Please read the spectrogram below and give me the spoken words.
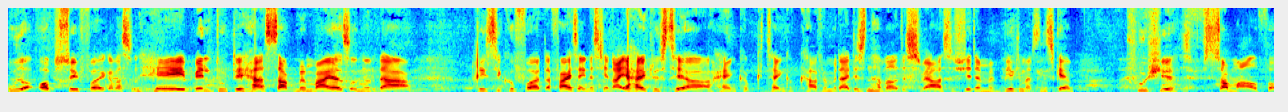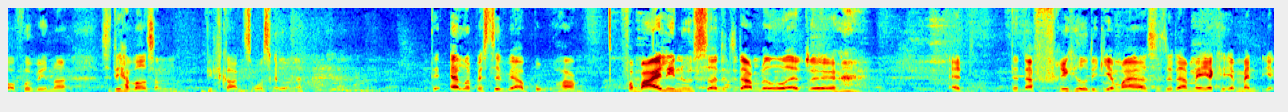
ud og opsøge folk og være sådan, hey, vil du det her sammen med mig? Altså sådan der risiko for, at der faktisk er en, der siger, nej, jeg har ikke lyst til at have en kop, tage en kop kaffe med dig. Det sådan har været det svære, så synes jeg, at man virkelig man sådan skal pushe så meget for at få venner. Så det har været sådan vildt grænseoverskridende. Det allerbedste ved at bo her, for mig lige nu, så er det det der med, at, øh, at den der frihed, det giver mig, altså det der med, at jeg kan, man, jeg,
